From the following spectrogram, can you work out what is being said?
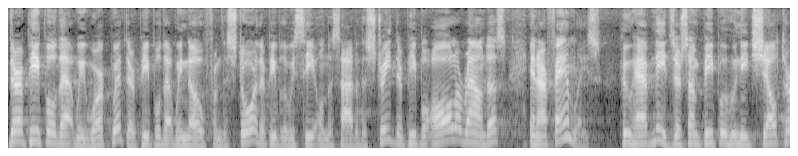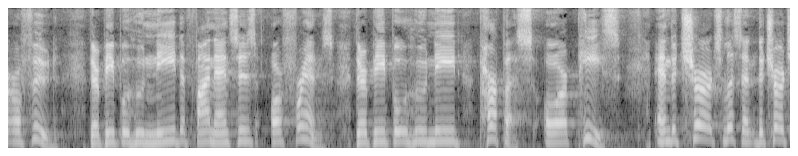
There are people that we work with, there are people that we know from the store, there are people that we see on the side of the street, there are people all around us in our families who have needs. There are some people who need shelter or food. There are people who need finances or friends. There are people who need purpose or peace. And the church, listen, the church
